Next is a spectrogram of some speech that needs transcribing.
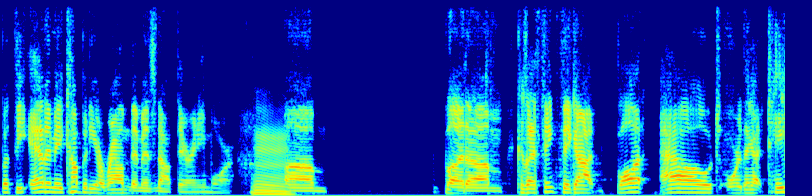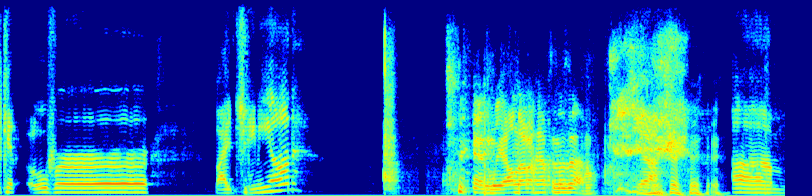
but the anime company around them is not there anymore. Hmm. Um, but um, because I think they got bought out or they got taken over by Geneon. and we all know what happened to them. Yeah. Um,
